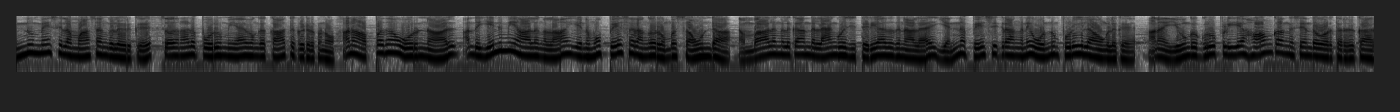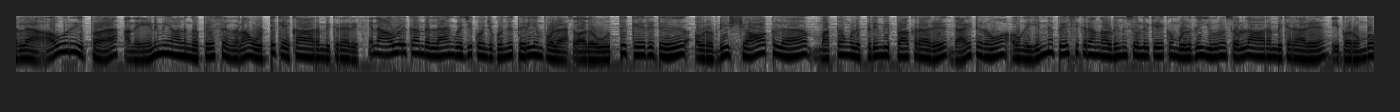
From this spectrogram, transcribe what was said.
இன்னுமே சில மாசங்கள் இருக்கு. அதனால பொறுமையா இவங்க காத்துக்கிட்டு இருக்கணும். ஆனா அப்பதான் ஒரு நாள் அந்த எனிமி ஆளுங்களாம் என்னமோ பேசுறாங்க ரொம்ப சவுண்டா நம்ம ஆளுங்களுக்கு அந்த லாங்குவேஜ் தெரியாததுனால என்ன பேசிக்கிறாங்கன்னே ஒண்ணும் புரியல அவங்களுக்கு. ஆனா இவங்க குரூப்லயே ஹாங்காங்க சேர்ந்த ஒருத்தர் இருக்காருல்ல அவரு இப்ப அந்த எனிமி ஆளுங்க பேசுறதெல்லாம் ஒட்டு கேட்க ஆரம்பிக்கிறாரு. ஏன்னா அவருக்கு அந்த லாங்குவேஜ் கொஞ்சம் கொஞ்சம் தெரியும் போல. அதை ஒத்து கேட்டுட்டு அவர் அப்படியே ஷாக்ல மத்தவங்கள திரும்பி பாக்குறாரு. டைட்டரும் அவங்க என்ன பேசிக்கிறாங்க அப்படின்னு சொல்லி கேட்கும் பொழுது இவரும் சொல்ல ஆரம்பிக்கிறாரு. இப்ப ரொம்ப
